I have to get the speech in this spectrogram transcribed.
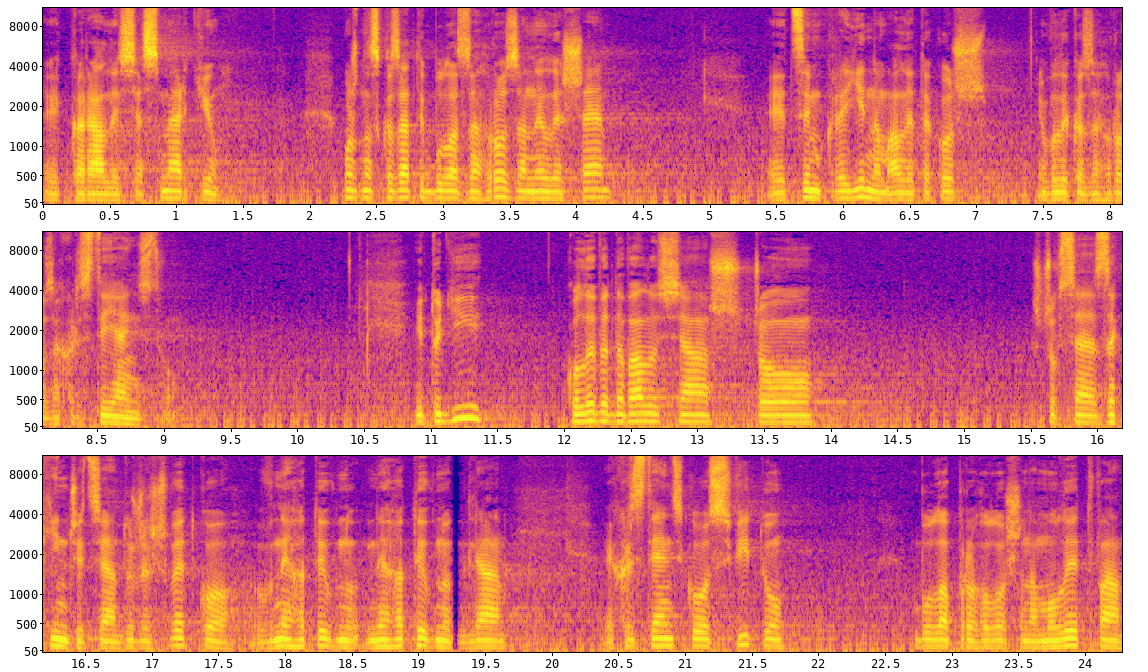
е, каралися смертю. Можна сказати, була загроза не лише е, цим країнам, але також велика загроза християнству. І тоді, коли видавалося, що, що все закінчиться дуже швидко, в негативну, негативно для християнського світу, була проголошена молитва,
